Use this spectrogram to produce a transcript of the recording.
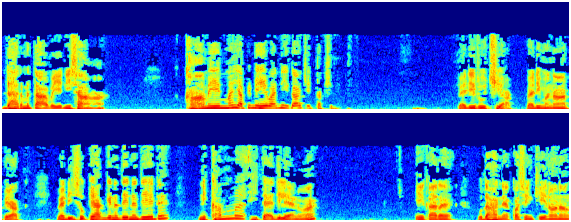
ධර්මතාවය නිසා කාමයෙන්මයි අපි මෙහෙවන්නේ ඊගා චිත්තක්ෂණය. වැඩි රුචියක්, වැඩි මනාපයක්, වැඩි සුඛයක් ගෙන දෙන දෙයට නිකම්ම හිත ඇදිලා යනවා. ඒක අර උදාහරණයක් වශයෙන් කියනවා නම්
